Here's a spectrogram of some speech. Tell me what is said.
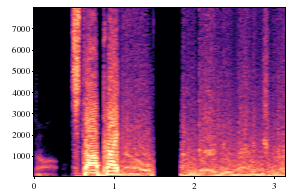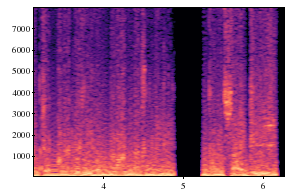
Stop. Stop right. SID.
